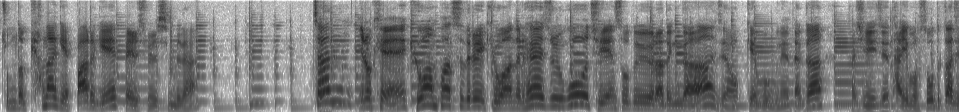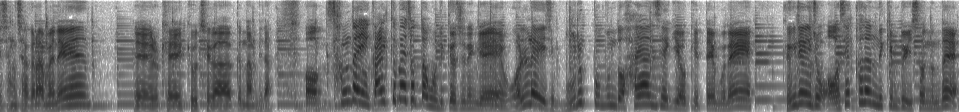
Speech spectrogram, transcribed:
좀 더 편하게 빠르게 뺄 수 있습니다. 짠! 이렇게 교환 파츠들을 교환을 해주고 GN 소드라든가 이제 어깨 부분에다가 다시 이제 다이버 소드까지 장착을 하면은 네, 이렇게 교체가 끝납니다. 어, 상당히 깔끔해졌다고 느껴지는 게 원래 이제 무릎 부분도 하얀색이었기 때문에 굉장히 좀 어색하다는 느낌도 있었는데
